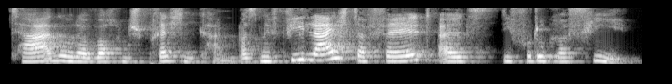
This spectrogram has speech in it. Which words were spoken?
Tage oder Wochen sprechen kann, was mir viel leichter fällt als die Fotografie.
